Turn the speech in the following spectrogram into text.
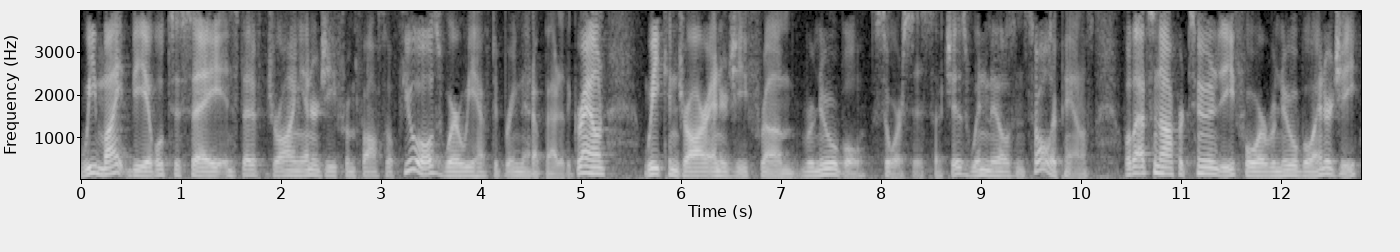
we might be able to say instead of drawing energy from fossil fuels where we have to bring that up out of the ground we can draw our energy from renewable sources such as windmills and solar panels. Well that's an opportunity for renewable energy.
